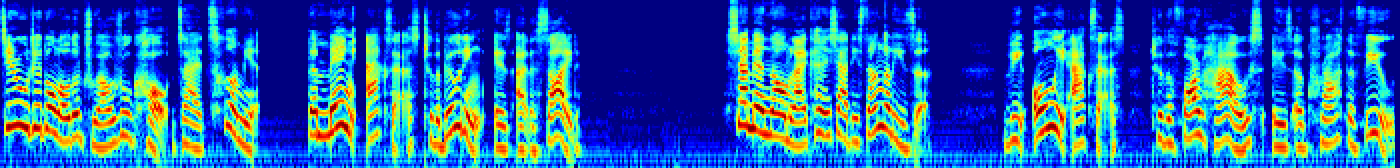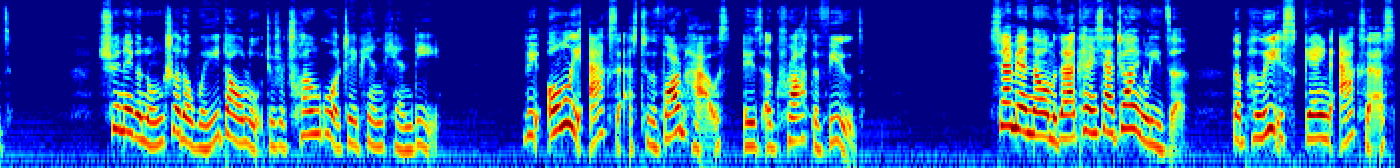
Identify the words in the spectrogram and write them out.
进入这栋楼的主要入口在侧面。The main access to the building is at the side. 下面呢，我们来看一下第三个例子。The only access to the farmhouse is across the fields. 去那个农舍的唯一道路就是穿过这片田地。The only access to the farmhouse is across the fields. 下面呢，我们再来看一下这样一个例子。 The police gained access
